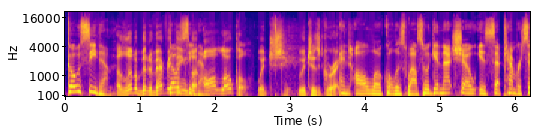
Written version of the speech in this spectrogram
go see them. A little bit of everything, but them. all local, which which is great. And all local as well. So again, that show is September 6th.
